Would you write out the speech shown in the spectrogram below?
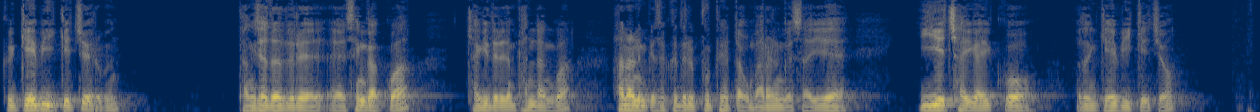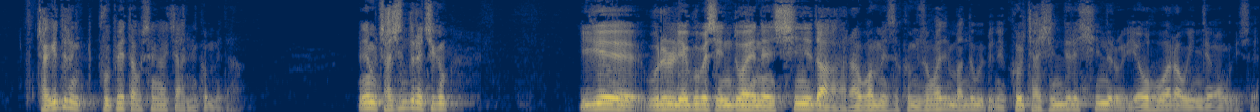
그 갭이 있겠죠, 여러분? 당사자들의 생각과 자기들에 대한 판단과 하나님께서 그들을 부패했다고 말하는 것 사이에 이해 차이가 있고 어떤 갭이 있겠죠. 자기들은 부패했다고 생각하지 않을 겁니다. 왜냐하면 자신들은 지금 이게 우리를 예굽에서 인도하여낸 신이다라고 하면서 금송아지를 만들고 있거든요. 그걸 자신들의 신으로 여호와라고 인정하고 있어요.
